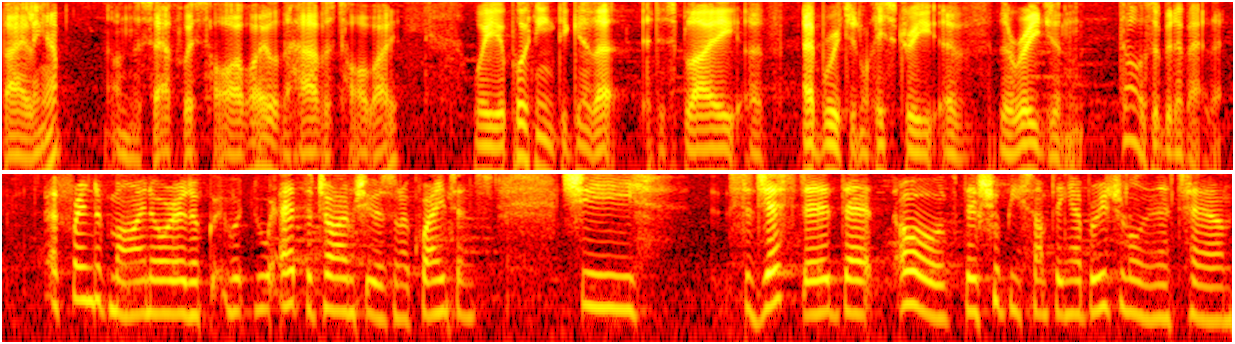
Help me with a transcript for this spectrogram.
Balingup on the Southwest Highway or the Harvest Highway where you're putting together a display of Aboriginal history of the region. Tell us a bit about that. A friend of mine, or an, at the time she was an acquaintance, she suggested that, oh, there should be something Aboriginal in the town.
